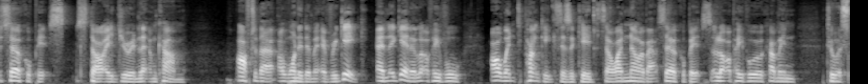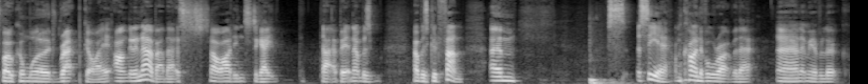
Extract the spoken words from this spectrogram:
Circle Pits started during Let 'Em Come. After that, I wanted them at every gig. And again, a lot of people. I went to punk gigs as a kid, so I know about Circle pits. A lot of people who are coming to a spoken word rap guy aren't going to know about that. So I'd instigate that a bit, and that was that was good fun. Um, so yeah, I'm kind of all right with that. Uh, let me have a look.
